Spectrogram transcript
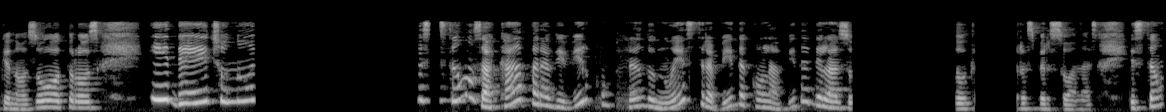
que nós outros. E de hecho, nós estamos acá para viver comparando nossa vida com a vida de las outras pessoas. Estamos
